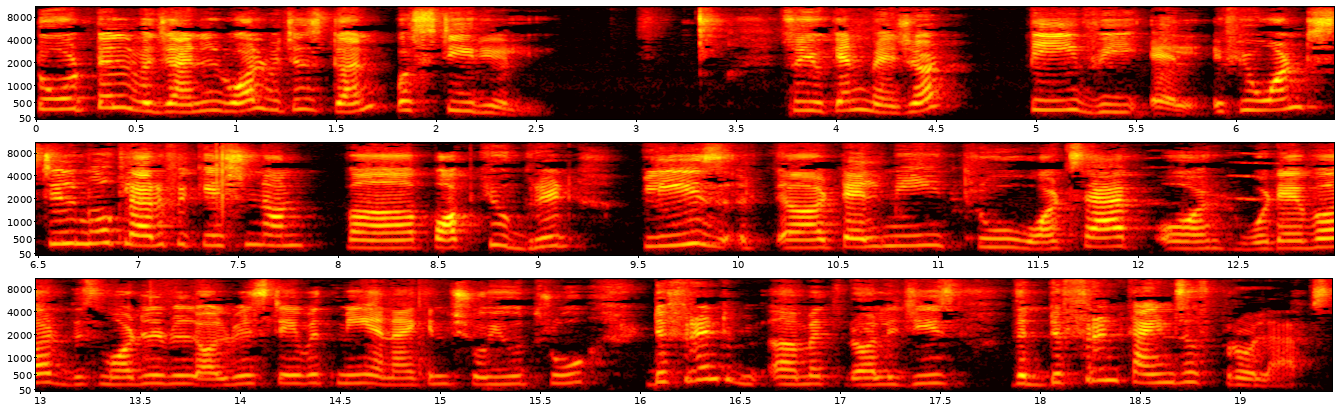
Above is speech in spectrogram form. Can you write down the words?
total vaginal wall which is done posteriorly. So you can measure TVL. If you want still more clarification on uh, PopQ grid, please uh, tell me through WhatsApp or whatever. This model will always stay with me and I can show you through different uh, methodologies, the different kinds of prolapse.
